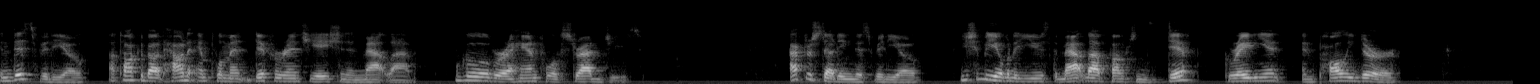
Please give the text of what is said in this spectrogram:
In this video, I'll talk about how to implement differentiation in MATLAB. We'll go over a handful of strategies. After studying this video, you should be able to use the MATLAB functions diff, gradient, and polyder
